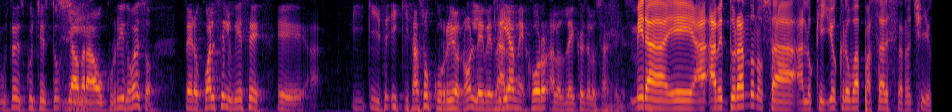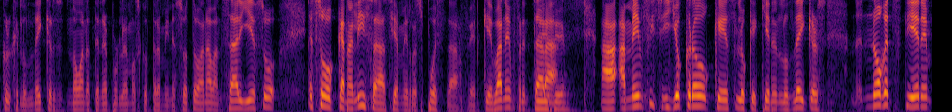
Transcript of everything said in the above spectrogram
usted escuche esto, ya habrá ocurrido eso. Pero ¿cuál se le hubiese eh, y, quizás ocurrió, ¿no? Le vendría mejor a los Lakers de Los Ángeles. Mira, eh, aventurándonos a, lo que yo creo va a pasar esta noche, yo creo que los Lakers no van a tener problemas contra Minnesota, van a avanzar y eso, eso canaliza hacia mi respuesta, Fer, que van a enfrentar a, a, Memphis y yo creo que es lo que quieren los Lakers. Nuggets tienen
